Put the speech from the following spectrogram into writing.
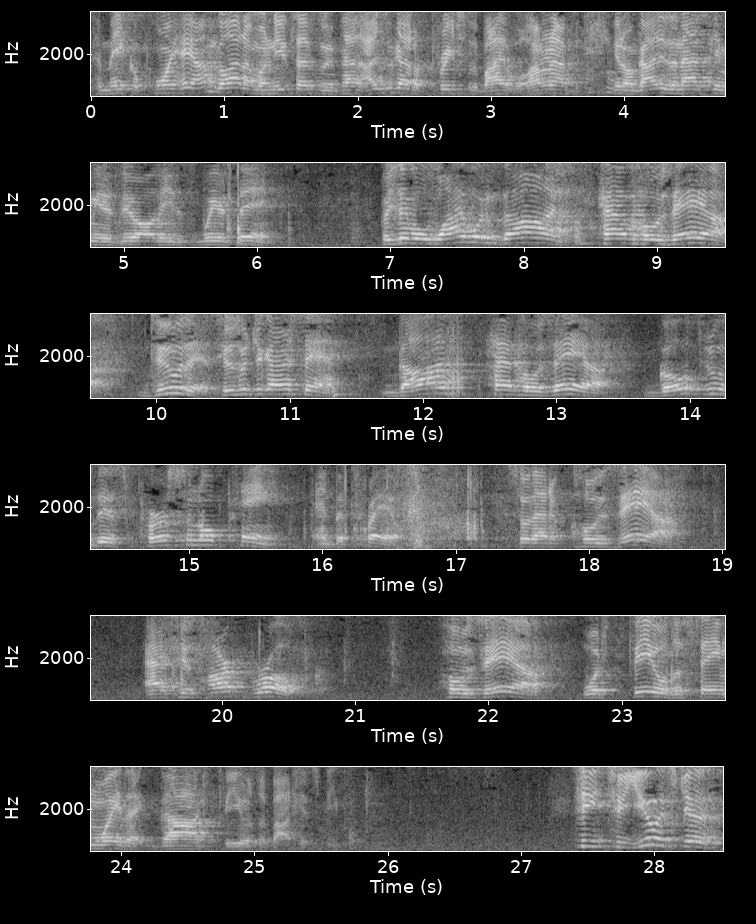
to make a point. Hey, I'm glad I'm a New Testament pastor. I just got to preach the Bible. I don't have to, you know, God isn't asking me to do all these weird things. But you say, well, why would God have Hosea do this? Here's what you got to understand God had Hosea go through this personal pain and betrayal so that Hosea, as his heart broke, Hosea would feel the same way that God feels about his people. See, to you it's just,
